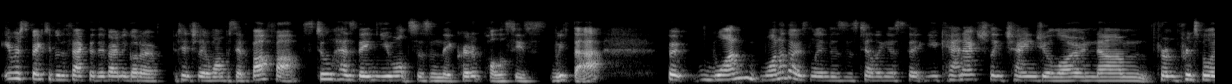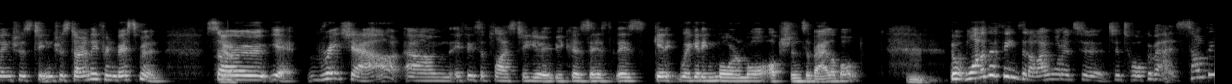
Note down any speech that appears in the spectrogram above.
irrespective of the fact that they've only got a potentially a one percent buffer, still has their nuances and their credit policies with that. But one one of those lenders is telling us that you can actually change your loan um, from principal and interest to interest only for investment. So yeah, reach out um, if this applies to you because there's there's get, we're getting more and more options available. But one of the things that I wanted to to talk about is something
